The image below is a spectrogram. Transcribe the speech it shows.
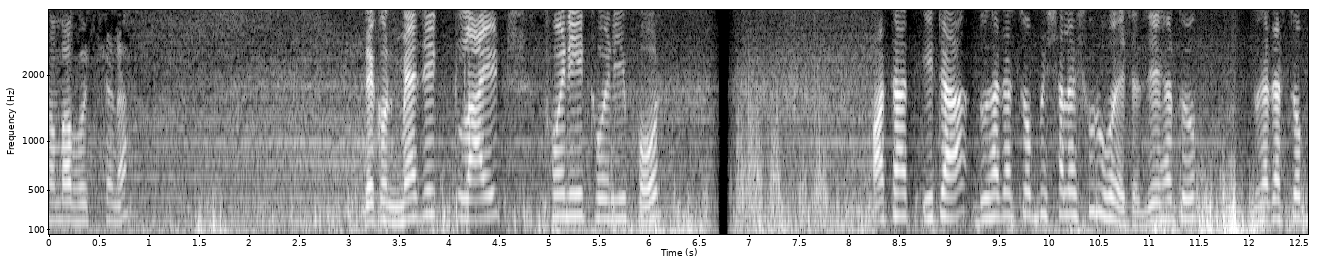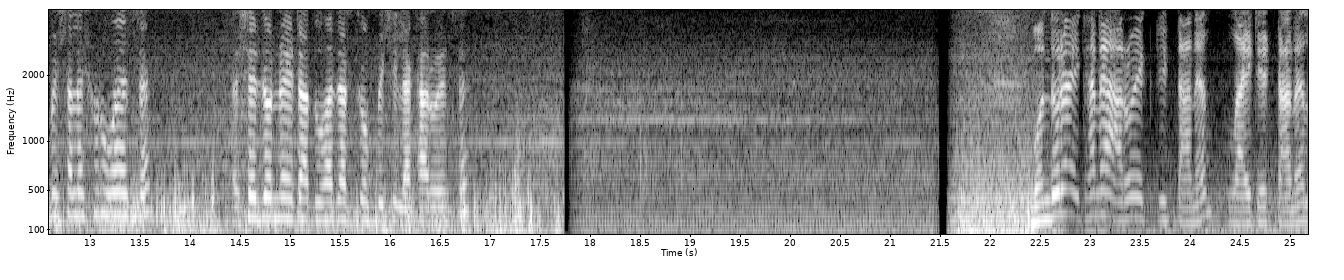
সম্ভব হচ্ছে না। দেখুন magic light twenty twenty four অর্থাৎ এটা দু হাজার চব্বিশ সালে শুরু হয়েছে, যেহেতু দু হাজার চব্বিশ সালে শুরু হয়েছে, সেজন্য এটা দু হাজার লেখা রয়েছে। বন্ধুরা, এখানে আরও একটি টানেল লাইটের টানেল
